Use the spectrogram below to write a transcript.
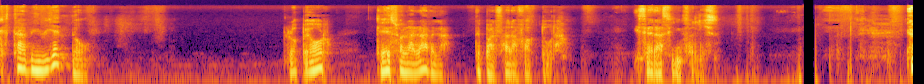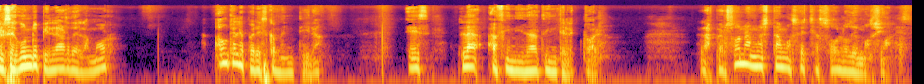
¿Qué estás viviendo? Lo peor, que eso a la larga te pasará factura y serás infeliz. El segundo pilar del amor aunque le parezca mentira, es la afinidad intelectual. Las personas no estamos hechas solo de emociones,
